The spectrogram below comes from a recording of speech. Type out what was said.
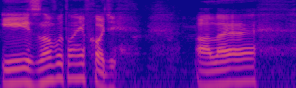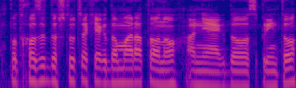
i znowu to nie wchodzi. Ale podchodzę do sztuczek jak do maratonu, a nie jak do sprintu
